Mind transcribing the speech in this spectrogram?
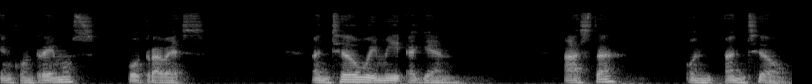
encontremos otra vez. Until we meet again. Hasta, un, until.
